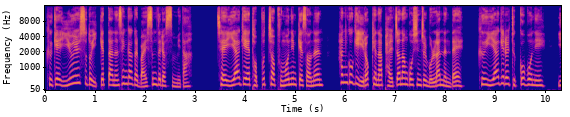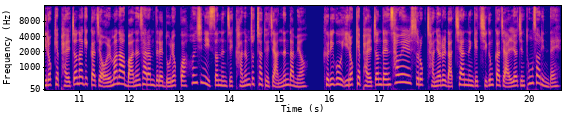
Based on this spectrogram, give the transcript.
그게 이유일 수도 있겠다는 생각을 말씀드렸습니다. 제 이야기에 덧붙여 부모님께서는 한국이 이렇게나 발전한 곳인 줄 몰랐는데 그 이야기를 듣고 보니 이렇게 발전하기까지 얼마나 많은 사람들의 노력과 헌신이 있었는지 가늠조차 되지 않는다며 그리고 이렇게 발전된 사회일수록 자녀를 낳지 않는 게 지금까지 알려진 통설인데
